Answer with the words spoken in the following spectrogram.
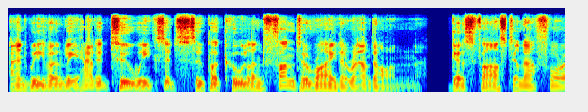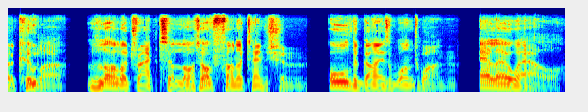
and we've only had it two weeks it's super cool and fun to ride around on. Goes fast enough for a cooler. LOL attracts a lot of fun attention. All the guys want one. LOL.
